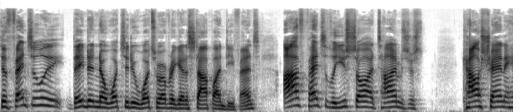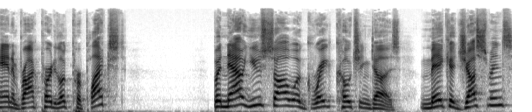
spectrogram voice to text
Defensively, they didn't know what to do whatsoever to get a stop on defense. Offensively, you saw at times just Kyle Shanahan and Brock Purdy look perplexed. But now you saw what great coaching does make adjustments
